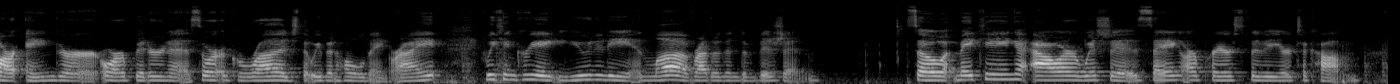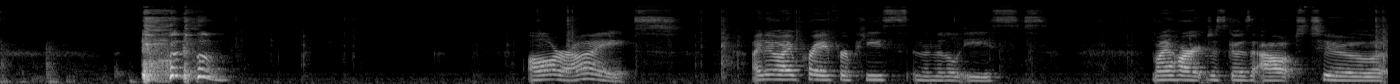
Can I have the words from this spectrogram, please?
our anger or our bitterness or a grudge that we've been holding, right? If we can create unity and love rather than division. So making our wishes, saying our prayers for the year to come. All right. I know I pray for peace in the Middle East. My heart just goes out to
